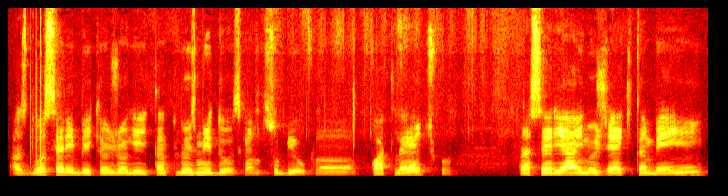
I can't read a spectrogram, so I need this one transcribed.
As duas Série B que eu joguei, tanto 2012 que a gente subiu com, com o Atlético, para a Série A e no Jack também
